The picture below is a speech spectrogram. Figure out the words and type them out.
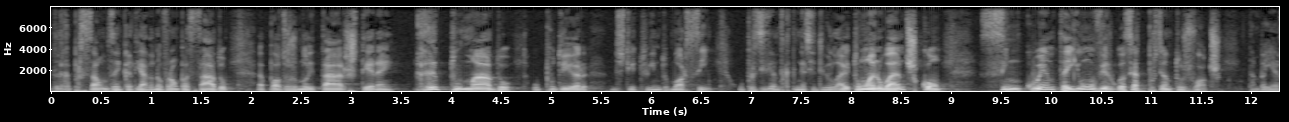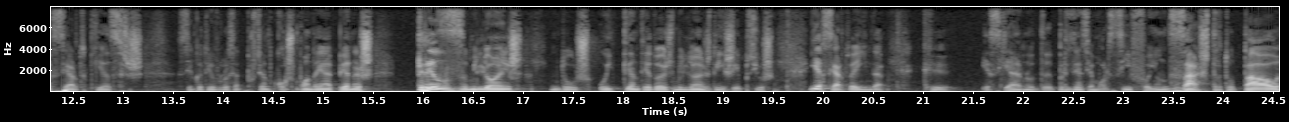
de repressão desencadeada no verão passado após os militares terem retomado o poder, destituindo Morsi, o presidente que tinha sido eleito um ano antes, com 51,7% dos votos. Também é certo que esses 51,7% correspondem a apenas 13 milhões dos 82 milhões de egípcios. E é certo ainda que esse ano de presidência Morsi foi um desastre total,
